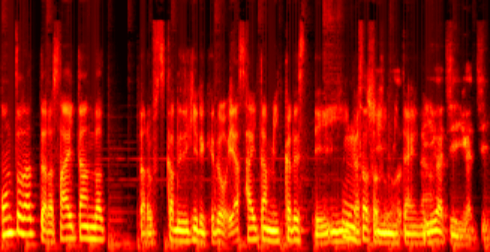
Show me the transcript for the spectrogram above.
本当だったら最短だったら2日でできるけどいや最短3日ですって言いがちうんそうそうそうみたいな。言いがち、言いがち。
